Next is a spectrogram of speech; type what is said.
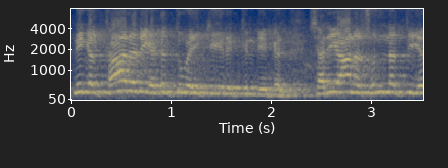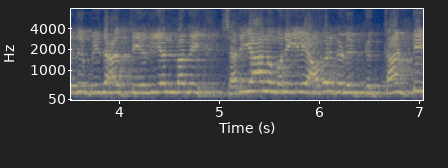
நீங்கள் காலடி எடுத்து வைக்க இருக்கின்றீர்கள் சரியான சுன்னத்து எது விதாத்து எது என்பதை சரியான முறையிலே அவர்களுக்கு காட்டி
